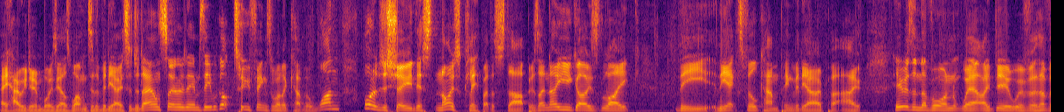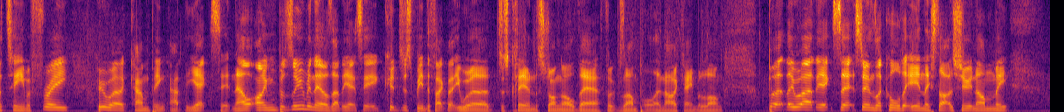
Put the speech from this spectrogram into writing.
Hey, how are we doing, boys and girls? Welcome to the video. So today on Solo DMZ, we've got two things we want to cover. One, I want to just show you this nice clip at the start because I know you guys like the the exfil camping video I put out. Here is another one where I deal with another team of three who were camping at the exit. Now, I'm presuming they was at the exit. It could just be the fact that you were just clearing the stronghold there, for example, and I came along. But they were at the exit. As soon as I called it in, they started shooting on me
